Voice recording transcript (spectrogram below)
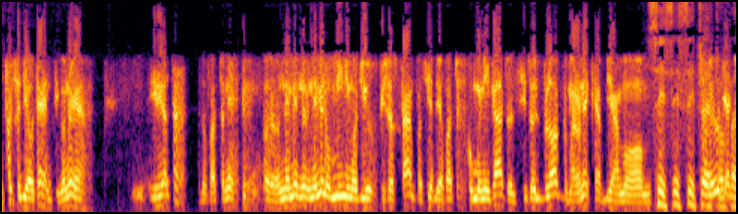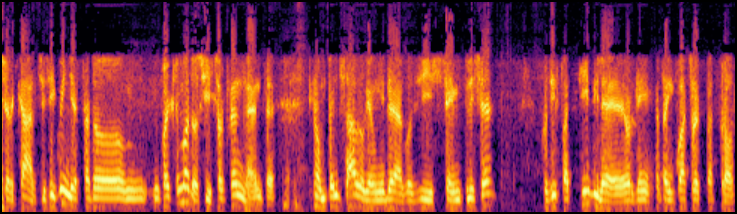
forse di autentico. Noi in realtà non abbiamo fatto neanche, nemmeno, nemmeno, un minimo di ufficio stampa, sì abbiamo fatto il comunicato, il sito e il blog, ma non è che abbiamo sì, sì, sì, certo, venuti a cercarci, sì, quindi è stato in qualche modo sì, sorprendente. Io non pensavo che un'idea così semplice, così fattibile, organizzata in 4 e 4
